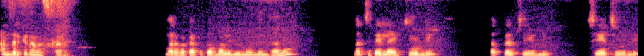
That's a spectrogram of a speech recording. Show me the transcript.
అందరికీ నమస్కారం. మరొక కథతో మళ్ళీ మీ ముందుంటాను. నచ్చితే లైక్ చేయండి సబ్స్క్రైబ్ చేయండి షేర్ చేయండి.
